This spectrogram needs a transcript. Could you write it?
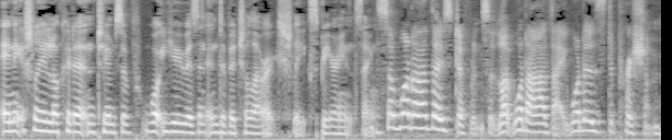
and actually look at it in terms of what you as an individual are actually experiencing. So, what are those differences? Like, what are they? What is depression?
